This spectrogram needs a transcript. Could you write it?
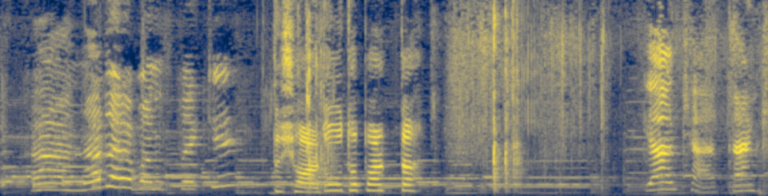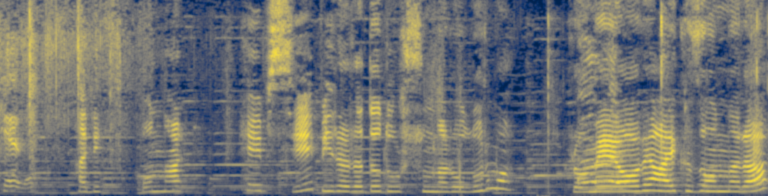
Ha, nerede arabanız peki? Dışarıda otoparkta. Gel kertenkele. Hadi onlar hepsi bir arada dursunlar olur mu? Romeo ve ay kız onlara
